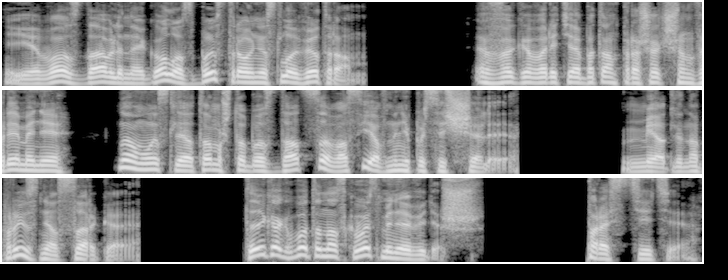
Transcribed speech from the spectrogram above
Его сдавленный голос быстро унесло ветром. «Вы говорите об этом в прошедшем времени, но мысли о том, чтобы сдаться, вас явно не посещали. Медленно произнес Сарка. «Ты как будто насквозь меня видишь». «Простите».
